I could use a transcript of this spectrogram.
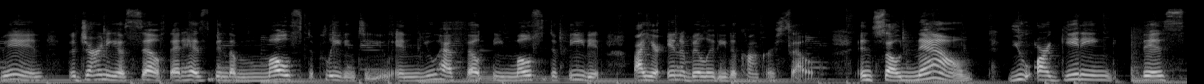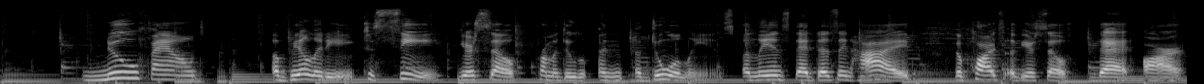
been the journey of self that has been the most depleting to you. And you have felt the most defeated by your inability to conquer self. And so now you are getting this newfound ability to see yourself from a dual, a, a dual lens, a lens that doesn't hide the parts of yourself that are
